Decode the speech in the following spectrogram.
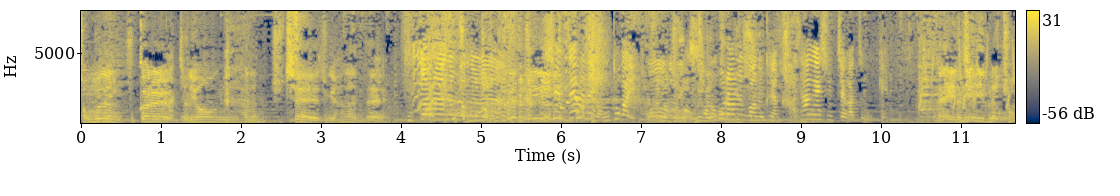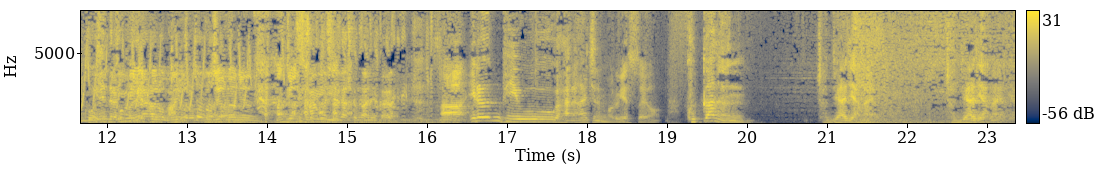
정부는 국가를 운영하는 주체 중에 하나인데 국가라는 거는 실제로는 영토가 있고 정부라는 거는 그냥 가상의 실제 같은 느낌? 엔진이고 국민들을 운전하는 운전사 같은 거 아닐까요? 아, 이런 비유가 가능할지는 모르겠어요. 국가는 존재하지 않아요. 존재하지 않아요.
